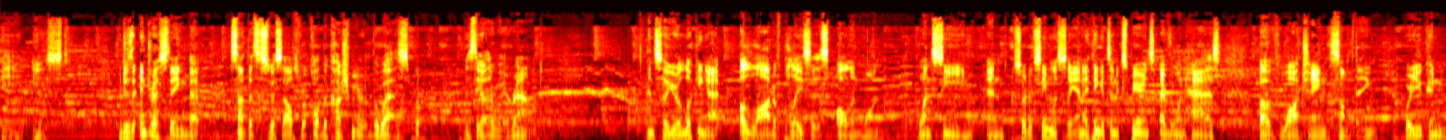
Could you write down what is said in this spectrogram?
the East. Which is interesting that it's not that the Swiss Alps were called the Kashmir of the West, but it's the other way around. And so you're looking at a lot of places all in one one scene and sort of seamlessly. And I think it's an experience everyone has of watching something where you can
